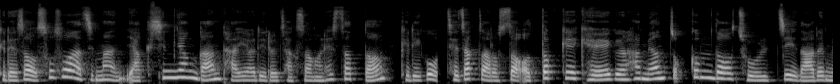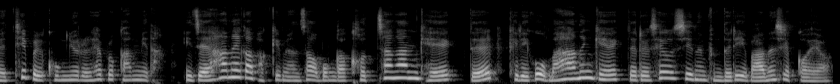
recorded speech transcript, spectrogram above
그래서 소소하지만 약 10년간 다이어리를 작성을 했었던 그리고 제작자로서 어떻게 계획을 하면 조금 더 좋을지 나름의 팁을 공유를 해볼까 합니다. 이제 한 해가 바뀌면서 뭔가 거창한 계획들, 그리고 많은 계획들을 세우시는 분들이 많으실 거예요.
